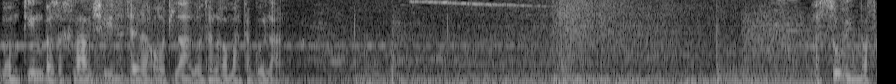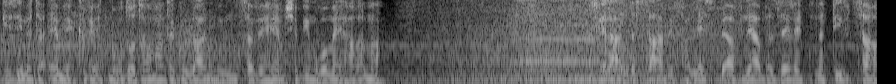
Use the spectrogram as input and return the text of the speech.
ממתין בזחל"ם שיינתן האות לעלות על רמת הגולן. הסורים מפגיזים את העמק ואת מורדות רמת הגולן ממוצביהם שבמרומי הרמה. חיל ההנדסה מפלס באבני הבזלת נתיב צר,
